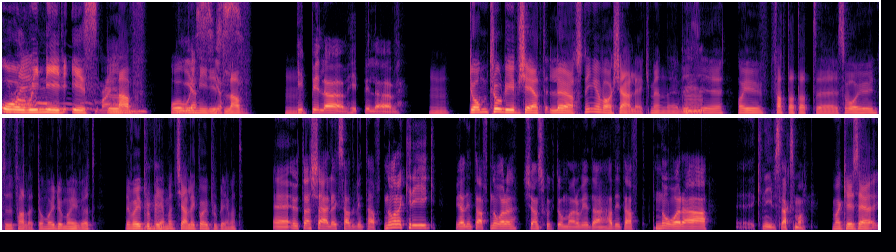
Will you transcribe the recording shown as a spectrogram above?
All we need is love. All we Yes, need is yes. love. Mm. Hippie love, hippie love. Mm. De trodde ju i och för sig att lösningen var kärlek, men eh, vi Mm. eh, har ju fattat att eh, så var ju inte fallet. De var ju dumma i huvudet. Det var ju Mhm. problemet. Kärlek var ju problemet. Eh, utan kärlek så hade vi inte haft några krig, vi hade inte haft några könssjukdomar och vi hade inte haft några eh, knivslagsmål. Man kan ju säga, eh,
